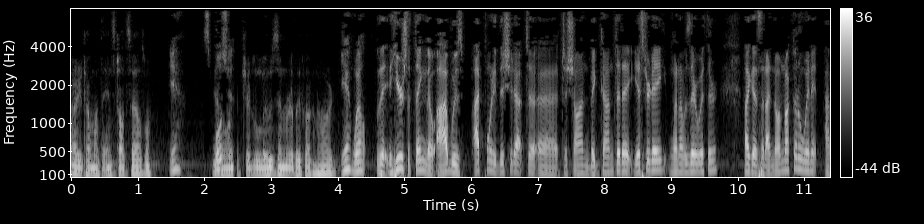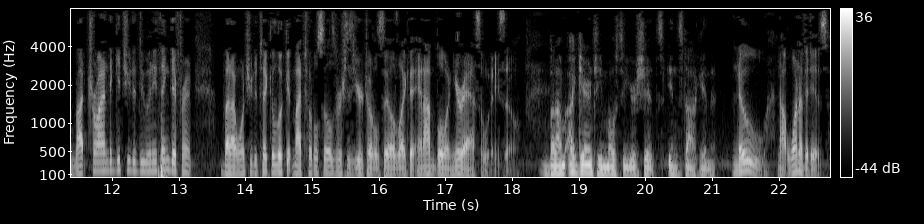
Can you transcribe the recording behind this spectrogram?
Are you talking about the installed sales one? Yeah, it's Yeah, bullshit. that you're losing really fucking hard? Yeah, well, th- here's the thing though. I was I pointed this shit out to uh, to Sean big time today, yesterday when I was there with her. Like I said, I know I'm not going to win it. I'm not trying to get you to do anything different, but I want you to take a look at my total sales versus your total sales like that, and I'm blowing your ass away. So But I'm, I guarantee most of your shit's in stock, isn't it? no, not one of it is.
